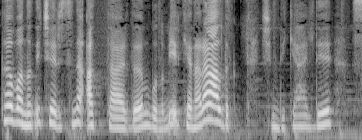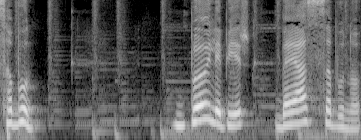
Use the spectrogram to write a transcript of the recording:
Tavanın içerisine aktardım. Bunu bir kenara aldık. Şimdi geldi sabun. Böyle bir beyaz sabunu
